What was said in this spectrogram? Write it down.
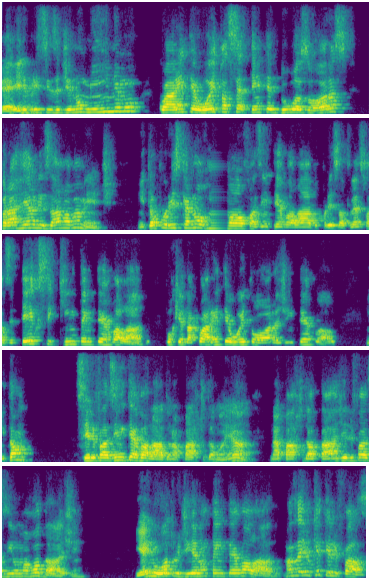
é, ele precisa de, no mínimo, 48 a 72 horas para realizar novamente. Então, por isso que é normal fazer intervalado para esses atletas, fazer terça e quinta intervalado, porque dá 48 horas de intervalo. Então, se ele fazia intervalado na parte da manhã, na parte da tarde ele fazia uma rodagem. E aí no outro dia não tem intervalado. Mas aí o que, que ele faz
